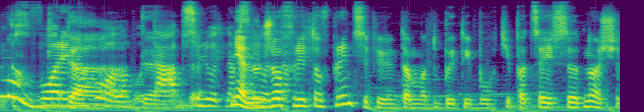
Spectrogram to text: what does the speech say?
ну, хворий да, на голову. да, та, да. абсолютно. Ні, ну Джофрі, то в принципі він там відбитий був. Типа, цей все одно ще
